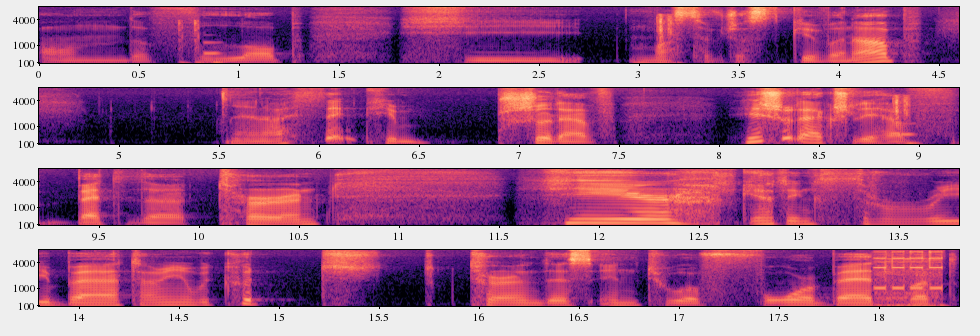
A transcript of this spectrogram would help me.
on the flop, he must have just given up. And I think he should have, he should actually have bet the turn. Here, getting three bet. I mean, we could turn this into a four bet, but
